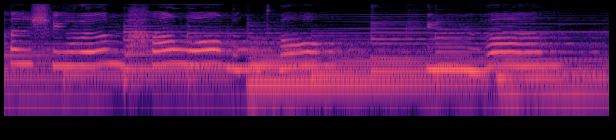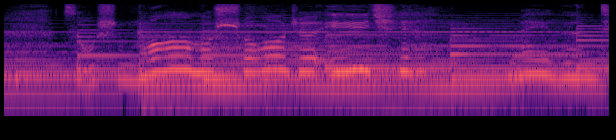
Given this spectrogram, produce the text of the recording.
看新闻，盼我们都平安，总是默默说着一切没问题。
